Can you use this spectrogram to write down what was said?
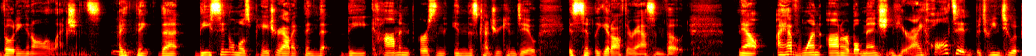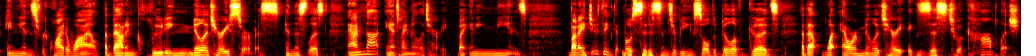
voting in all elections. I mm. think that the single most patriotic thing that the common person in this country can do is simply get off their ass and vote. Now, I have one honorable mention here. I halted between two opinions for quite a while about including military service in this list. And I'm not anti military by any means, but I do think that most citizens are being sold a bill of goods about what our military exists to accomplish.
